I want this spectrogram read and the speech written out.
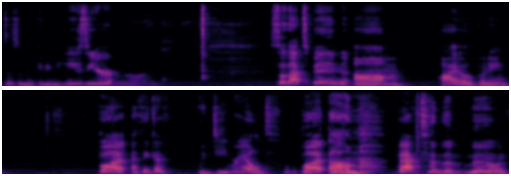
it doesn't make it any easier. So that's been um eye opening. But I think I've we derailed. But um back to the moon.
